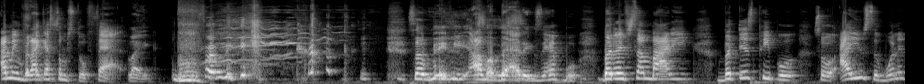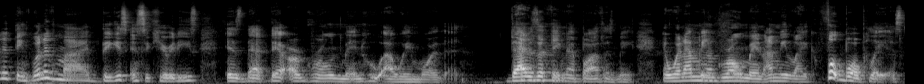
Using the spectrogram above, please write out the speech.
I mean, but I guess I'm still fat. Like, for me. so maybe I'm a bad example. But if somebody, but there's people. So I used to. One of the things, one of my biggest insecurities is that there are grown men who I weigh more than. That is a thing that bothers me. And when I mean grown men, I mean like football players.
